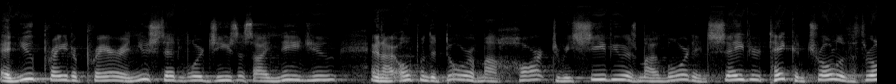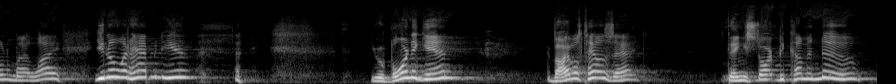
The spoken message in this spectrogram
and you prayed a prayer and you said, Lord Jesus, I need you, and I open the door of my heart to receive you as my Lord and Savior, take control of the throne of my life, you know what happened to you? you were born again. The Bible tells that. Things start becoming new.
